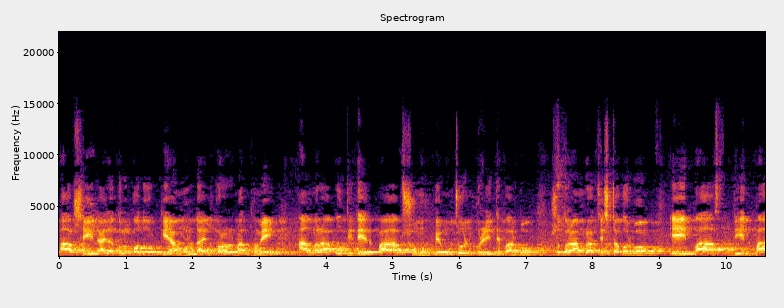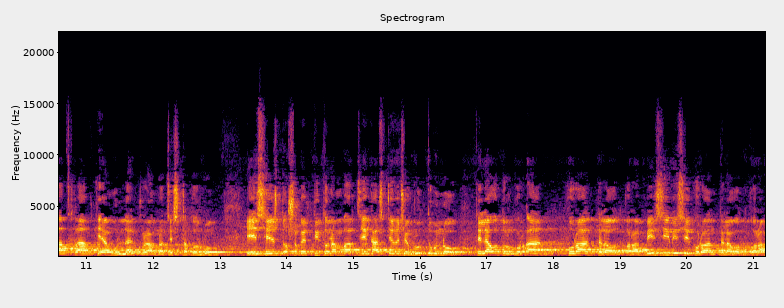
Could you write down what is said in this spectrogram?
আর সেই লাইলাতুল কদর কেয়ামুল লাইল করার মাধ্যমে আমরা অতীতের পাপ সমূহকে মোচন করে নিতে পারব। সুতরাং আমরা চেষ্টা করব এই পাঁচ দিন, পাঁচ রাত কেয়ামুল লাইল করার আমরা চেষ্টা করব। এই শেষ দশকের তৃতীয় নাম্বার যে কাজটি রয়েছে, গুরুত্বপূর্ণ, তেলাওয়াতুল কোরআন কোরআন তেলাওয়াত করা, বেশি বেশি কোরআন তেলাওয়াত করা।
